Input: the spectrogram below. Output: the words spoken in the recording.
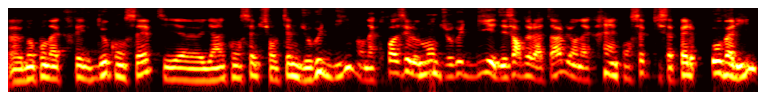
Euh, donc on a créé deux concepts. Euh, il y a un concept sur le thème du rugby. On a croisé le monde du rugby et des arts de la table et on a créé un concept qui s'appelle Ovalie.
